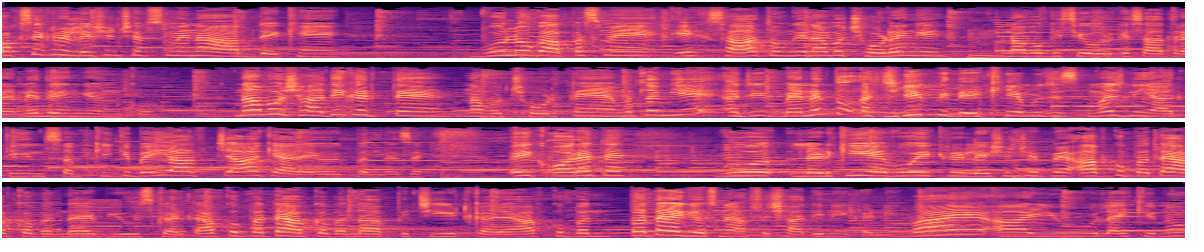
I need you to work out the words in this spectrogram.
टॉक्सिक रिलेशनशिप्स में ना आप देखें वो लोग आपस में एक साथ होंगे ना वो छोड़ेंगे ना वो किसी और के साथ रहने देंगे उनको। ना वो शादी करते हैं ना वो छोड़ते हैं। मतलब ये अजीब मैंने तो अजीब ही देखी है मुझे समझ नहीं आती इन सब की कि भाई आप चाह क्या रहे हो एक बंदे से। एक औरत है वो लड़की है वो एक रिलेशनशिप में आपको पता है आपका बंदा अब्यूज़ करता है आपको पता है आपका बंदा आप पे चीट करे आपको पता है कि उसने आपसे शादी नहीं करनी। Why are you like you know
